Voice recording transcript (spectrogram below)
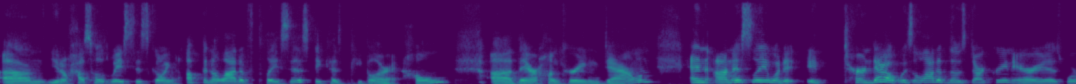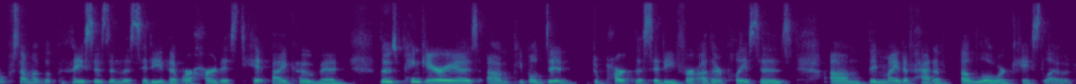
Um, you know, household waste is going up in a lot of places because people are at home, uh, they're hunkering down. And honestly, what it, it turned out was a lot of those dark green areas were some of the places in the city that were hardest hit by COVID. Those pink areas, um, people did depart the city for other places. Um, they might have had a, a lower caseload.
